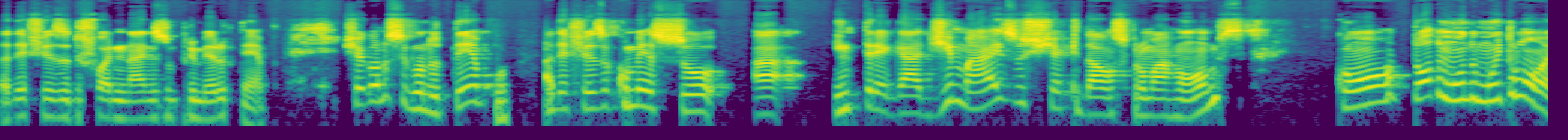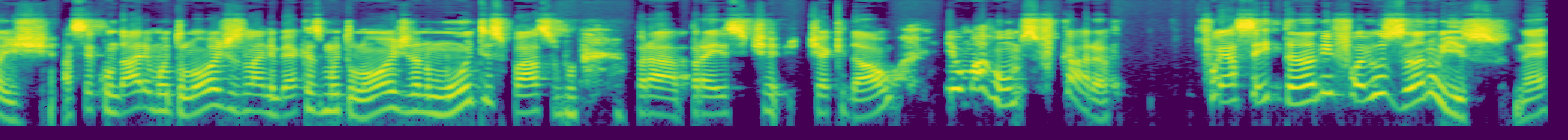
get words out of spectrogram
da defesa do 49ers no primeiro tempo. Chegou no segundo tempo, a defesa começou a entregar demais os checkdowns para o Mahomes, com todo mundo muito longe. A secundária muito longe, os linebackers muito longe, dando muito espaço para esse checkdown. E o Mahomes, cara, foi aceitando e foi usando isso, né?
